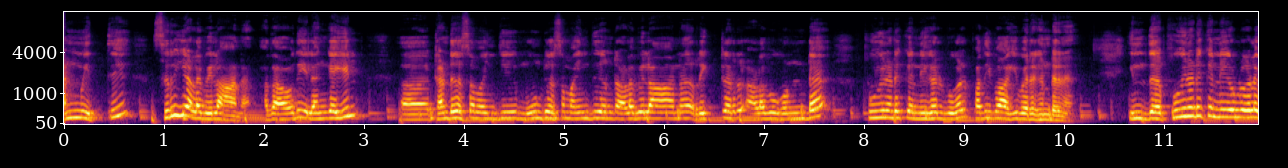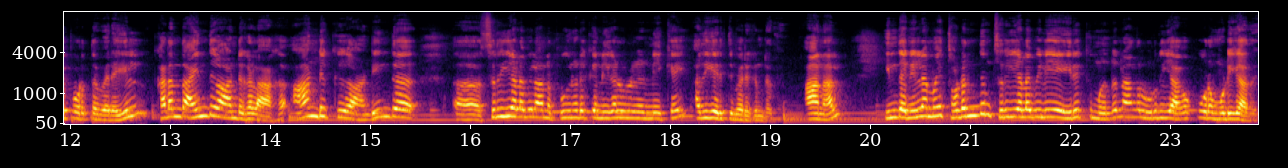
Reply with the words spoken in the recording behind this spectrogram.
அண்மித்து சிறிய அளவிலான அதாவது இலங்கையில் ரெண்டு தசம் ஐந்து மூன்று தசம் ஐந்து என்ற அளவிலான ரிக்டர் அளவு கொண்ட புவிநடுக்க நிகழ்வுகள் பதிவாகி வருகின்றன. இந்த புவிநடுக்க நிகழ்வுகளை பொறுத்தவரையில் கடந்த ஐந்து ஆண்டுகளாக ஆண்டுக்கு ஆண்டு இந்த சிறிய அளவிலான புவிநடுக்க நிகழ்வுகளின் எண்ணிக்கை அதிகரித்து வருகின்றது. ஆனால் இந்த நிலைமை தொடர்ந்தும் சிறிய அளவிலேயே இருக்கும் என்று நாங்கள் உறுதியாக கூற முடியாது.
